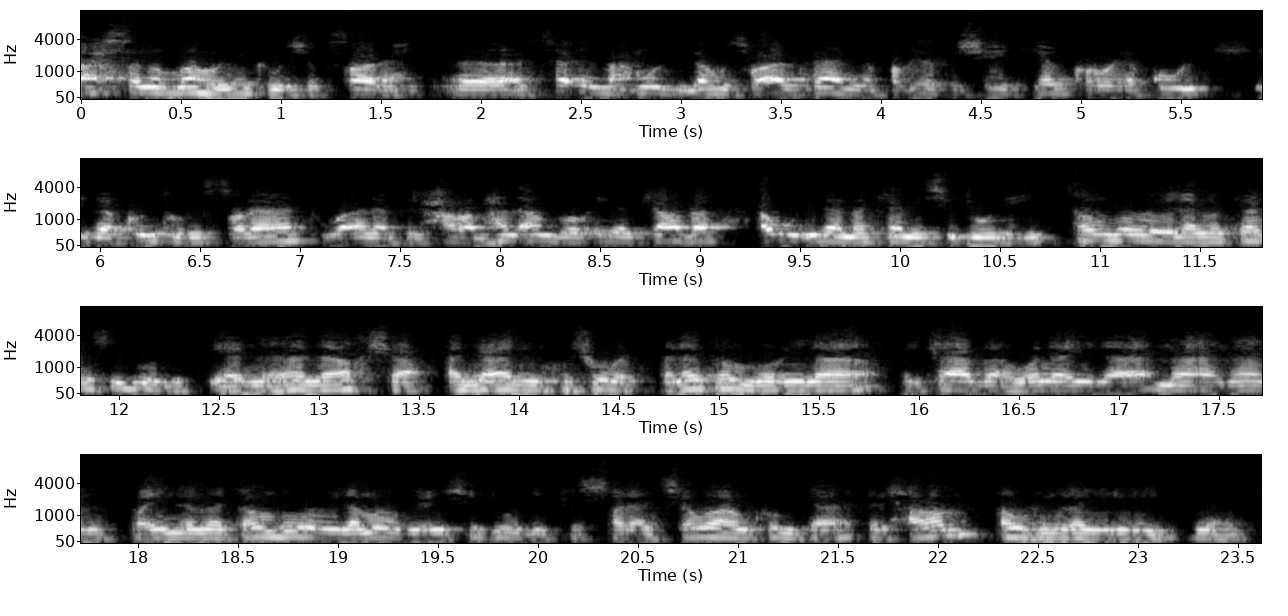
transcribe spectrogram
أحسن الله إليكم شيخ صالح. آه، السائل محمود له سؤال ثاني. فضيلة الشيخ يذكر ويقول إذا كنت في الصلاة وأنا في الحرم هل أنظر إلى الكعبة أو إلى مكان سجودي؟ تنظر إلى مكان سجودك لأن هذا أخشى أدعى للخشوع فلا تنظر إلى الكعبة ولا إلى ما أمامك وإنما تنظر إلى موضع سجودك في الصلاة سواء كنت في الحرم أو في غيره. نعم.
